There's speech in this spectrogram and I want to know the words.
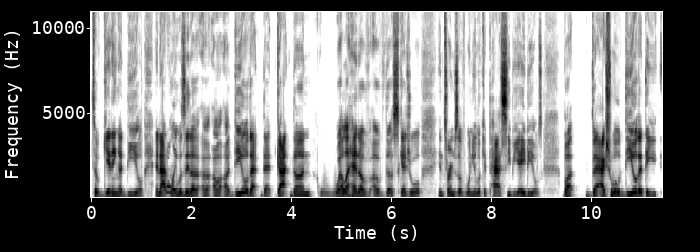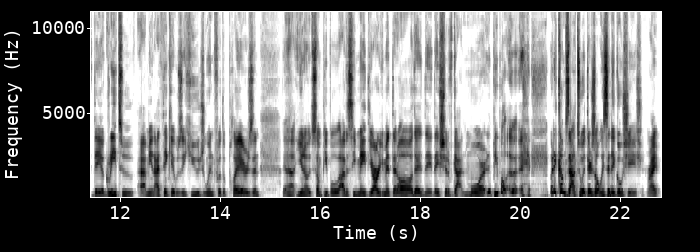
to getting a deal and not only was it a, a, a deal that that got done well ahead of of the schedule in terms of when you look at past CBA deals but the actual deal that they they agreed to I mean I think it was a huge win for the players and uh, you know, some people obviously made the argument that oh, they they, they should have gotten more. People, when it comes down to it, there's always a negotiation, right?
